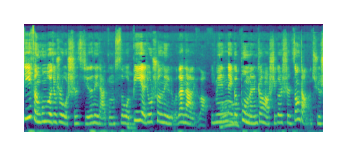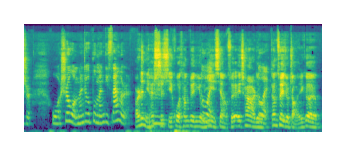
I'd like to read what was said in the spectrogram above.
第一份工作就是我实习的那家公司，我毕业就顺利留在那里了，因为那个部门正好是一个是增长的趋势，我是我们这个部门第三个人。而且你还实习过，他们对你有对印象，所以 HR 就干脆就找一个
